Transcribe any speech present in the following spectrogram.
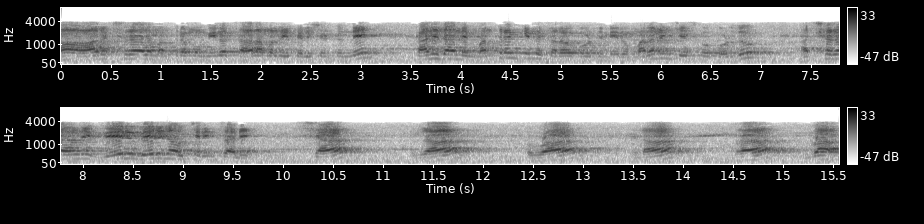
ఆ ఆరు అక్షరాల మంత్రము మీలో చాలా మందికి తెలిసి ఉంటుంది. కానీ దాన్ని మంత్రం కింద చదవకూడదు మీరు మననం చేసుకోకూడదు. అక్షరాలని వేరు వేరుగా ఉచ్చరించాలి. ష ర వ ణ భ వ.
